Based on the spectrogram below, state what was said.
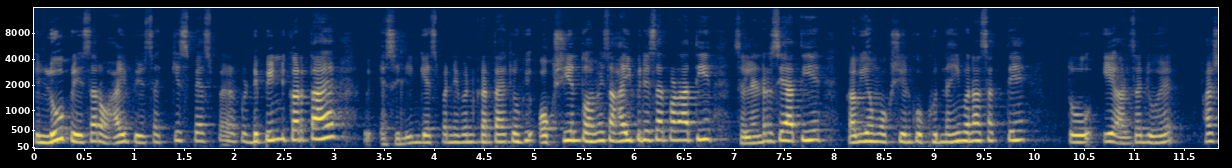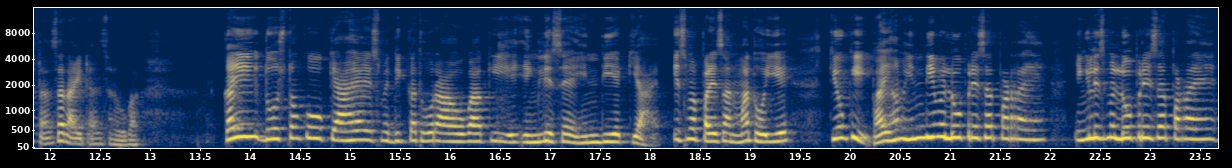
कि लो प्रेशर और हाई प्रेशर किस बेस पर डिपेंड करता है? एसिलिन गैस पर डिपेंड करता है क्योंकि ऑक्सीजन तो हमेशा हाई प्रेशर पर आती है सिलेंडर से आती है। कभी हम ऑक्सीजन को खुद नहीं बना सकते हैं। तो ये आंसर जो है फ़र्स्ट आंसर राइट आंसर होगा। कई दोस्तों को क्या है, इसमें दिक्कत हो रहा होगा कि इंग्लिश है, हिंदी है, क्या है? इसमें परेशान मत होइए। क्योंकि भाई हम हिंदी में लो प्रेशर पढ़ रहे हैं, इंग्लिश में लो प्रेशर पढ़ रहे हैं,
